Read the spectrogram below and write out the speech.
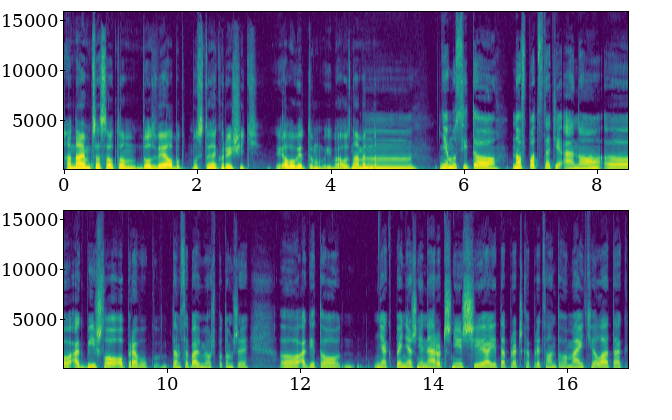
A nájomca sa o tom dozvie, alebo musí to nejako riešiť? Alebo je to iba oznámené? Mm, Nemusí to, no v podstate áno, uh, ak by išlo o opravu, tam sa bavíme už potom, že uh, ak je to nejak peňažne náročnejšie a je tá pračka predsa len toho majiteľa, tak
